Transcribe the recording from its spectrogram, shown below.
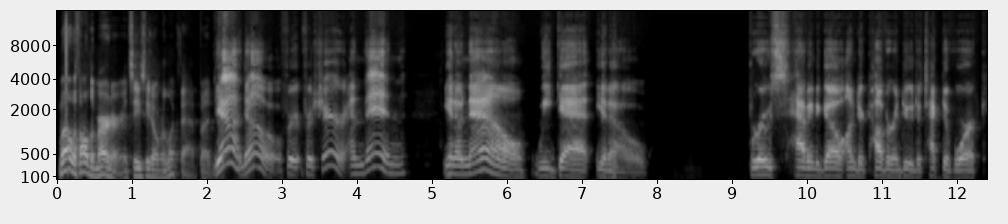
Well, with all the murder, it's easy to overlook that, but Yeah, no, for for sure. And then you know, now we get, you know, Bruce having to go undercover and do detective work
